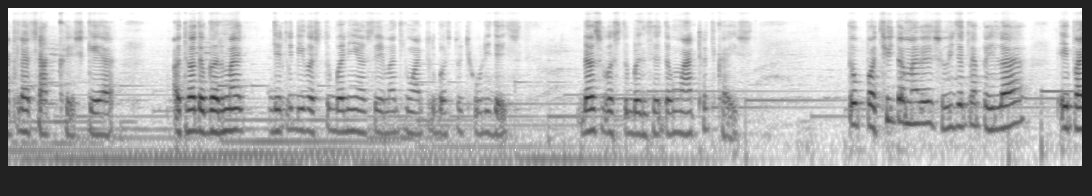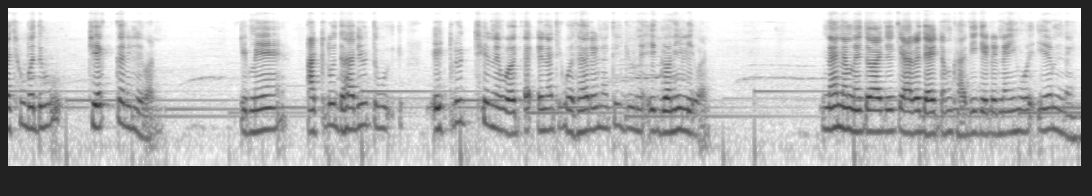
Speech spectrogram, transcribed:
આટલા શાક ખાઈશ કે અથવા તો ઘરમાં જેટલી બી વસ્તુ બની હશે એમાંથી હું આટલી વસ્તુ છોડી દઈશ, દસ વસ્તુ બનશે તો હું આઠ જ ખાઈશ. તો પછી તમારે સૂઈ જતા પહેલાં એ પાછું બધું ચેક કરી લેવાનું કે મેં આટલું ધાર્યું તું, એટલું જ છે ને, એનાથી વધારે નથી જોયું ને એ ગણી લેવાનું. ના ના, મેં તો આજે ચાર જ આઈટમ ખાધી છે, એટલે નહીં હોય એમ નહીં.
